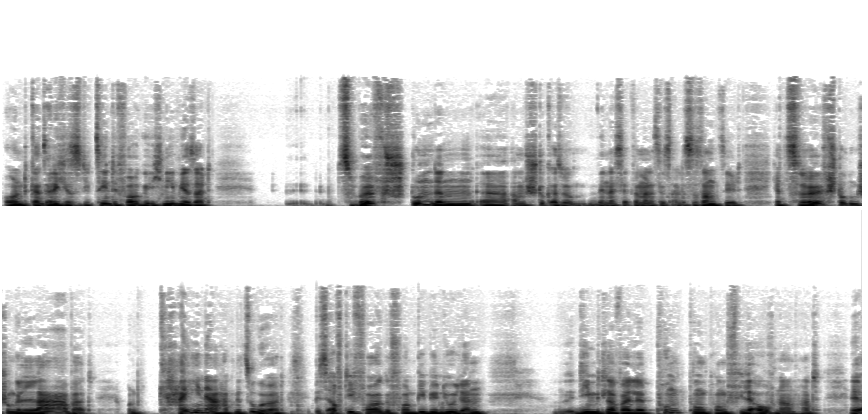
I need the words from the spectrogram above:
Und ganz ehrlich, es ist die zehnte Folge. Ich nehme hier seit äh, zwölf Stunden äh, am Stück, also wenn, das jetzt, wenn man das jetzt alles zusammenzählt, ich habe zwölf Stunden schon gelabert und keiner hat mir zugehört, bis auf die Folge von Bibi und Julian, die mittlerweile Punkt, Punkt, Punkt viele Aufnahmen hat, äh,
